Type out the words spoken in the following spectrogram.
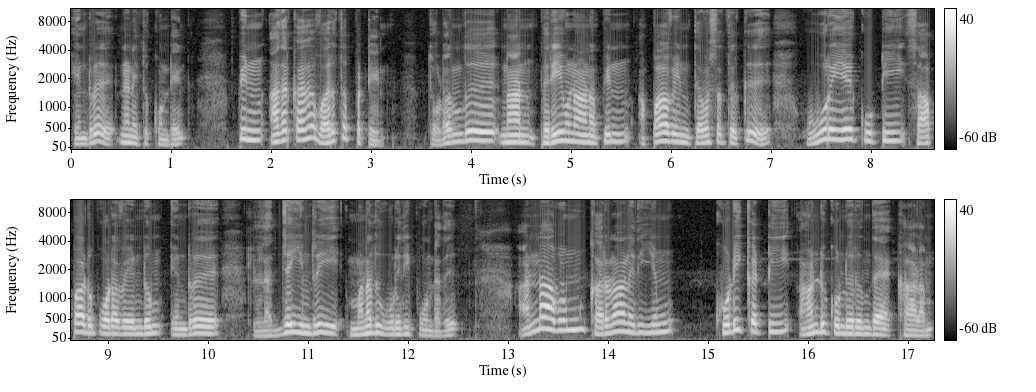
என்று நினைத்து கொண்டேன் பின் அதற்காக வருத்தப்பட்டேன். தொடர்ந்து நான் பெரியவனான பின் அப்பாவின் திவசத்திற்கு ஊரையே கூட்டி சாப்பாடு போட வேண்டும் என்று லஜ்ஜையின்றி மனது உறுதி பூண்டது. அண்ணாவும் கருணாநிதியும் கொடி கட்டி ஆண்டு கொண்டிருந்த காலம்.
